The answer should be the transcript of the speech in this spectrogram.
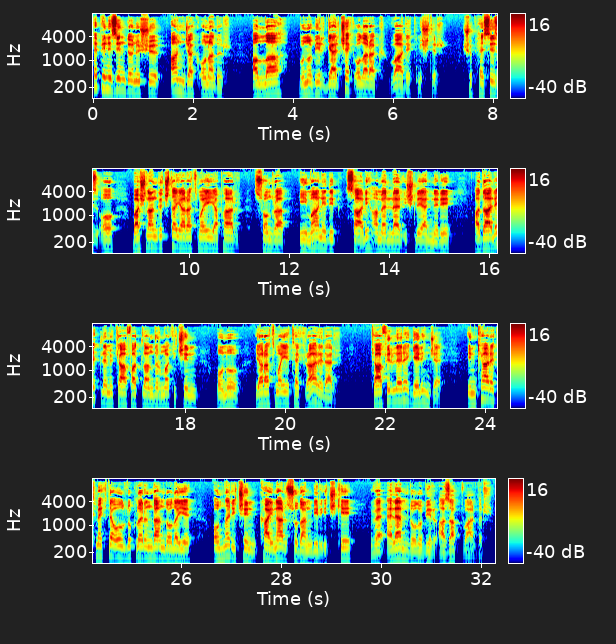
Hepinizin dönüşü ancak O'nadır. Allah bunu bir gerçek olarak vaat etmiştir. Şüphesiz O başlangıçta yaratmayı yapar, sonra iman edip salih ameller işleyenleri adaletle mükafatlandırmak için onu yaratmayı tekrar eder. Kafirlere gelince inkar etmekte olduklarından dolayı onlar için kaynar sudan bir içki ve elem dolu bir azap vardır.''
